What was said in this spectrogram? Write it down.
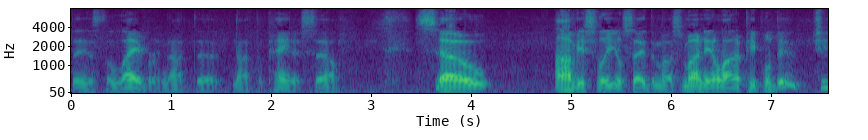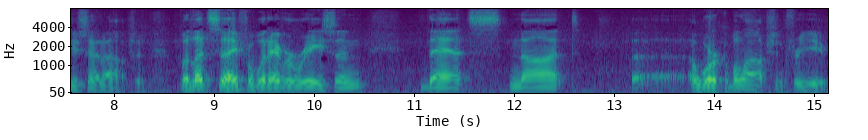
is the labor, not the not the paint itself. So obviously you'll save the most money. A lot of people do choose that option. But let's say for whatever reason that's not uh, a workable option for you.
